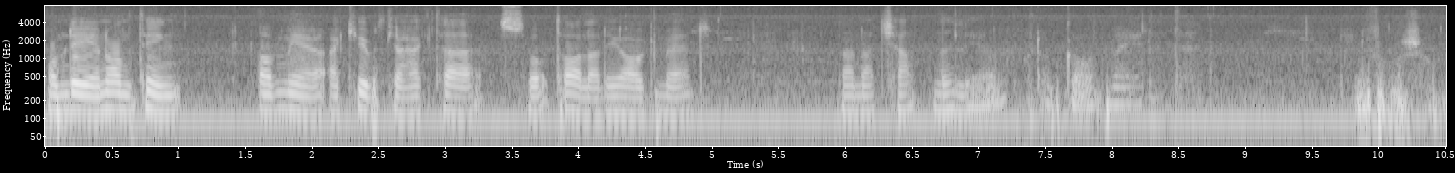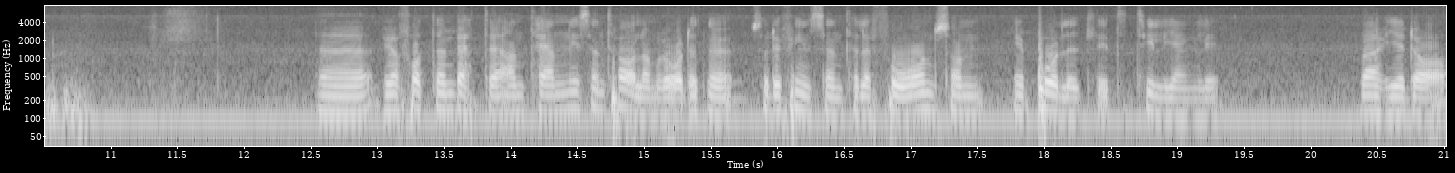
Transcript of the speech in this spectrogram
Om det är någonting av mer akut karaktär så talade jag med Nanna Chatt nyligen och de gav mig lite information. Uh, Eh, vi har fått en bättre antenn i centralområdet nu så det finns en telefon som är pålitligt tillgänglig varje dag.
